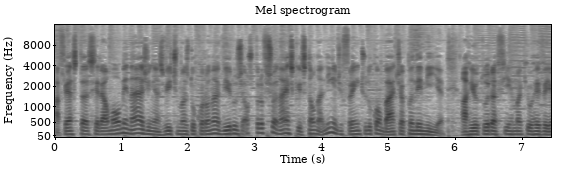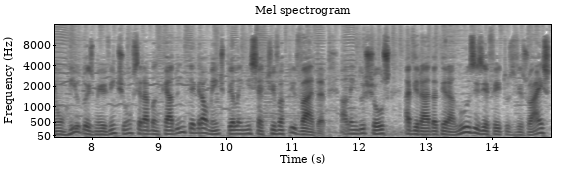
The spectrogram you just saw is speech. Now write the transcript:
a festa será uma homenagem às vítimas do coronavírus e aos profissionais que estão na linha de frente do combate à pandemia. A Rio Tour afirma que o Réveillon Rio 2021 será bancado integralmente pela iniciativa privada. Além dos shows, a virada terá luzes e efeitos visuais,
